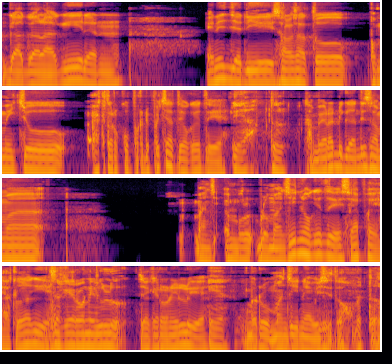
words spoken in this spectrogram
gagal lagi dan ini jadi salah satu pemicu Hector Cooper dipecat ya waktu itu ya Iya, betul. sampai akhirnya diganti sama Manci, eh, bel- belum Mancini waktu itu ya siapa ya satu lagi ya Zakironi dulu. Zakironi dulu ya Iya. baru Mancini habis itu Betul.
